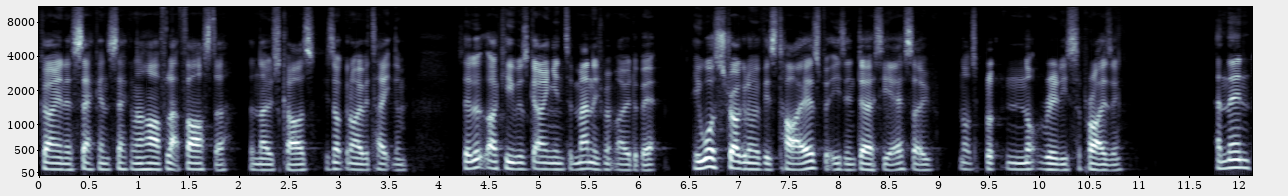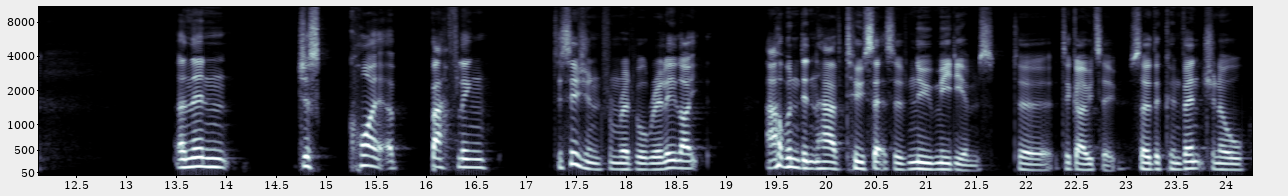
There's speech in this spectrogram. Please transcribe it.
going a second, second and a half lap faster than those cars. He's not going to overtake them. So it looked like he was going into management mode a bit. He was struggling with his tyres, but he's in dirty air, so not not really surprising. And then and then just quite a baffling decision from Red Bull. Really, like Albon didn't have two sets of new mediums to to go to, so the conventional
